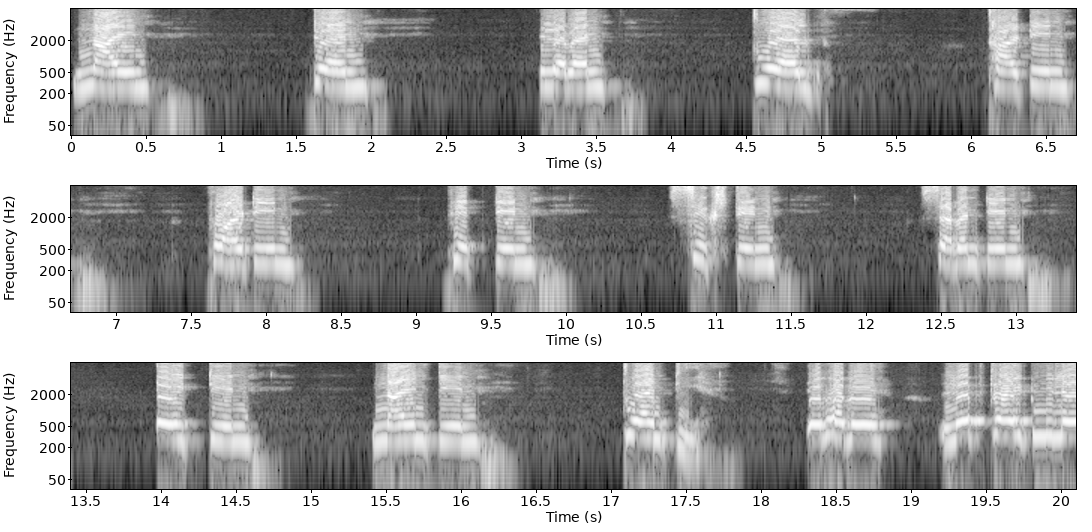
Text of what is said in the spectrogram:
nine ten eleven twelve thirteen fourteen fifteen sixteen seventeen eighteen nineteen twenty এভাবে লেফট রাইট মিলে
